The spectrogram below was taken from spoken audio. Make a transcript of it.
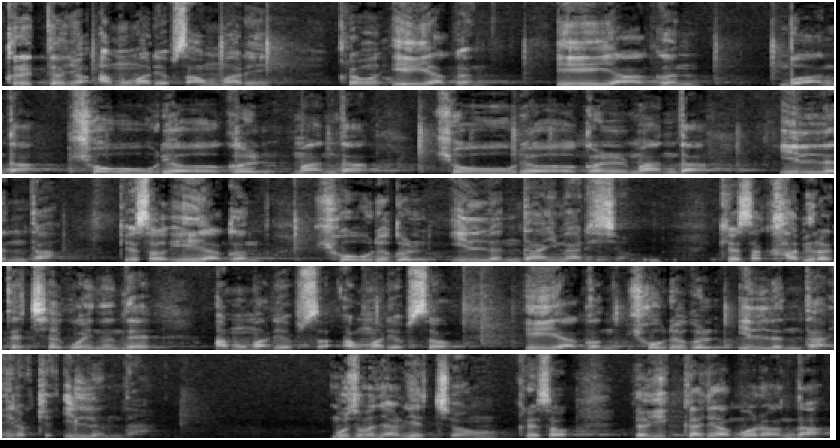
그랬더니 아무 말이 없어, 아무 말이. 그러면 예약은 예약은 뭐 한다? 효력을 만다. 효력을 만다. 잃는다. 그래서 예약은 효력을 잃는다 이 말이죠. 그래서 갑일한테 최고 했는데 아무 말이 없어, 아무 말이 없어. 예약은 효력을 잃는다 이렇게 잃는다. 무슨 말인지 알겠죠? 그래서 여기까지가 뭐라 한다?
